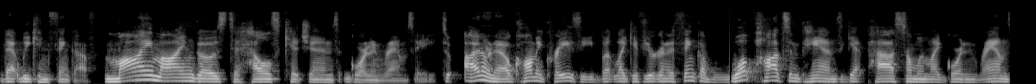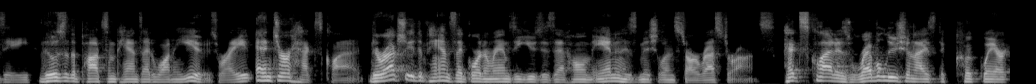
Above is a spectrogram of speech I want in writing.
that we can think of? My mind goes to Hell's Kitchen's Gordon Ramsay. So, I don't know, call me crazy, but like if you're going to think of what pots and pans get past someone like Gordon Ramsay, those are the pots and pans I'd want to use, right? Enter Hexclad. They're actually the pans that Gordon Ramsay uses at home and in his Michelin star restaurants. Hexclad has revolutionized the cookware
